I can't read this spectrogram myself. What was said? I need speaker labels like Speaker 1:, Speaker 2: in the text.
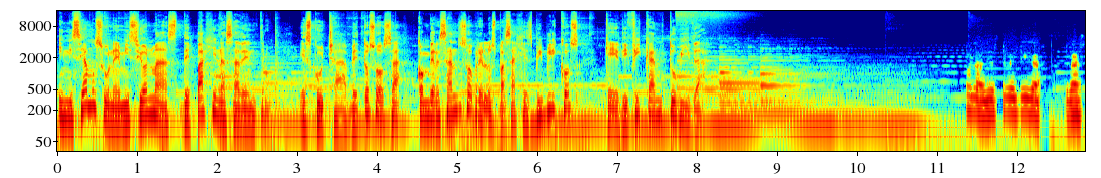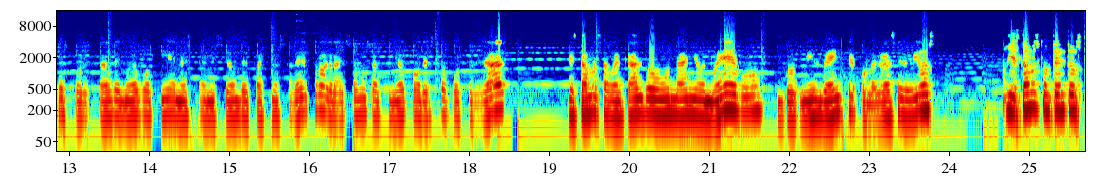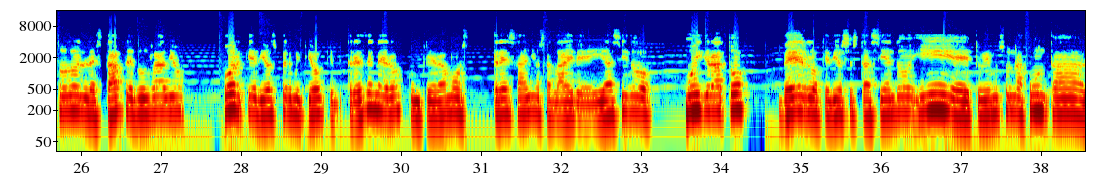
Speaker 1: Iniciamos una emisión más de Páginas Adentro. Escucha a Beto Sosa conversando sobre los pasajes bíblicos que edifican tu vida.
Speaker 2: Hola, Dios te bendiga. Gracias por estar de nuevo aquí en esta emisión de Páginas Adentro. Agradecemos al Señor por esta oportunidad. Estamos arrancando un año nuevo, 2020, por la gracia de Dios. Y estamos contentos todo el staff de Dun Radio porque Dios permitió que el 3 de enero cumpliéramos tres años al aire. Y ha sido muy grato ver lo que Dios está haciendo. Y eh, tuvimos una junta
